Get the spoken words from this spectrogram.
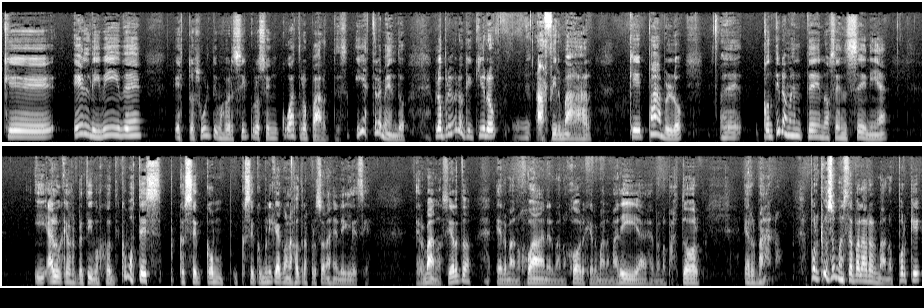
que él divide estos últimos versículos en cuatro partes. Y es tremendo. Lo primero que quiero afirmar, que Pablo eh, continuamente nos enseña, y algo que repetimos, ¿cómo ustedes se, se comunica con las otras personas en la iglesia. Hermano, ¿cierto? Hermano Juan, hermano Jorge, hermana María, hermano Pastor, hermano. ¿Por qué usamos esta palabra hermano? Porque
